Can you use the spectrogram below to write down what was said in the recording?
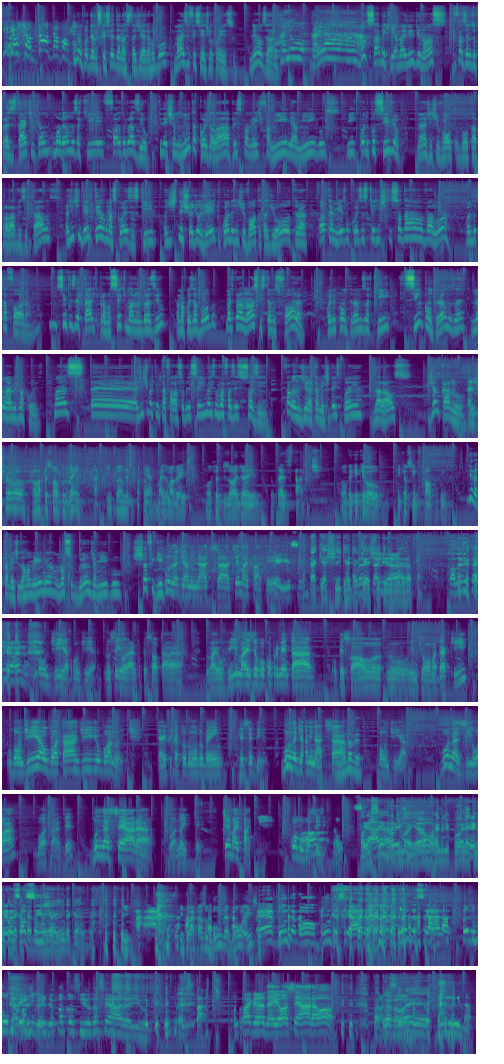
E deu xodó da vovó. E não podemos esquecer da nossa estagiária robô mais eficiente que eu conheço, Neuza. Ohio, galera! Todos sabem que a maioria de nós que fazemos o Press Start, então, moramos aqui fora do Brasil. Que deixamos muita coisa lá, principalmente família, amigos. E quando possível, né, a gente volta, voltar para lá visitá-los. A gente de- tem algumas coisas que a gente deixou de um jeito, quando a gente volta tá de outra, ou até mesmo coisas que a gente só dá valor quando tá fora. Um simples detalhe que para você que mora no Brasil é uma coisa boba, mas para nós que estamos fora, quando encontramos aqui, se encontramos, né, não é a mesma coisa. Mas é, a gente vai tentar falar sobre isso aí, mas não vai fazer isso sozinho. Falando diretamente da Espanha, Zaraus, Giancarlo. Achou? Olá pessoal, tudo bem? Aqui falando da Espanha, mais uma vez, outro episódio aí do Press Start. Vamos ver o que, que, eu, o que, que eu sinto falta aqui. Diretamente da Romênia, o nosso grande amigo, Chef Gui. Bună dimineața, ce mai Que face? isso, hein? Aqui é chique, aqui Falando é chique italiano. demais, rapaz. Falando italiano. Bom dia, bom dia. Não sei o horário que o pessoal tá, vai ouvir, mas eu vou cumprimentar o pessoal no idioma daqui. O bom dia, o boa tarde e o boa noite. Que aí fica todo mundo bem recebido. Bună dimineața, Manda ver. bom dia. Bună ziua, boa tarde. Bună seara, boa noite. Ce mai faci? Como Ó. vocês estão? Fala em Seara Seara de manhã, então. morrendo de fome aqui, não tomei café da salsicha, manhã né? ainda, cara. E por acaso o bunda é bom, é isso? É, bunda é bom. Bunda Seara. Bunda Seara. Todo mundo Já vai entende perder o patrocínio da Seara aí, o Start. Propaganda aí, ó, Seara, ó. Patrocina aí. Patrocina.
